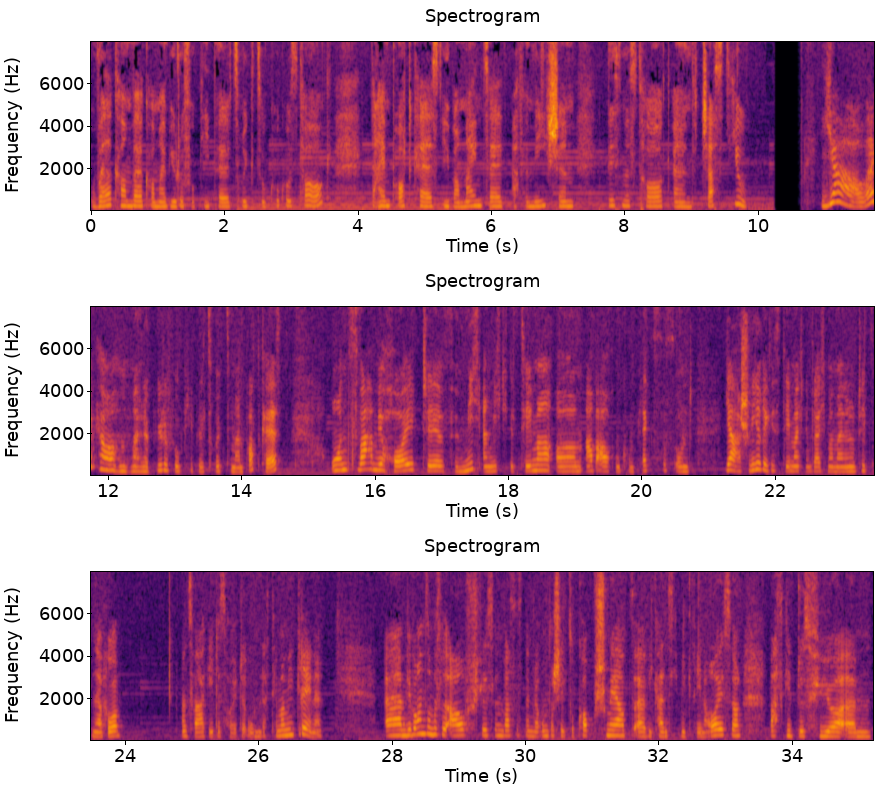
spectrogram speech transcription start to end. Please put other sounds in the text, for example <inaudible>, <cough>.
Welcome, welcome, my beautiful people, zurück zu Coco's Talk, deinem Podcast über Mindset, Affirmation, Business Talk and just you. Ja, welcome, meine beautiful people, zurück zu meinem Podcast. Und zwar haben wir heute für mich ein wichtiges Thema, ähm, aber auch ein komplexes und ja, schwieriges Thema. Ich nehme gleich mal meine Notizen hervor. Und zwar geht es heute um das Thema Migräne. Ähm, wir wollen so ein bisschen aufschlüsseln, was ist denn der Unterschied zu Kopfschmerz, äh, wie kann sich Migräne äußern, was gibt es für, ähm,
